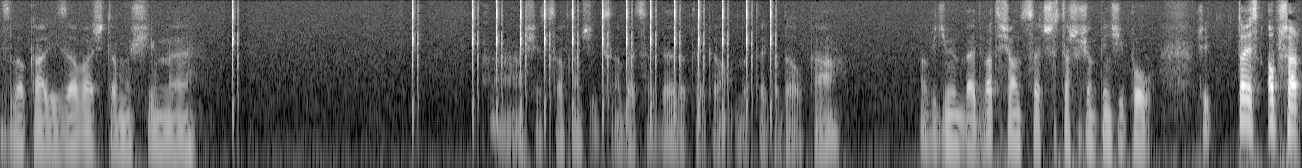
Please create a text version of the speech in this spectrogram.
zlokalizować, to musimy się cofnąć XABCD do tego, do tego dołka. No widzimy B, 2365,5. Czyli to jest obszar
